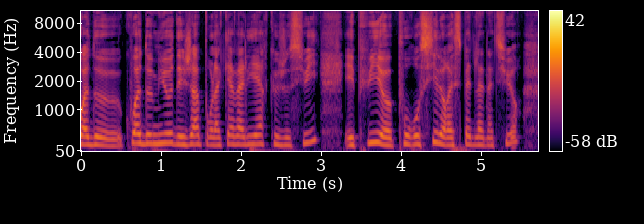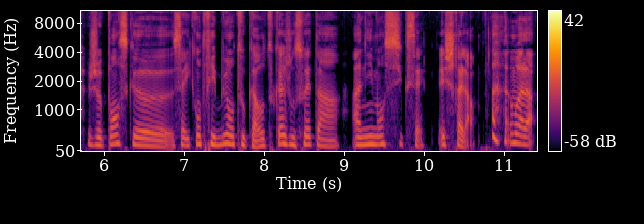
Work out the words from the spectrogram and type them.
quoi de, quoi de mieux déjà pour la cavalière que je suis et puis euh, pour aussi le respect de la nature. Je pense que ça y contribue en tout cas. En tout cas, je vous souhaite un, immense succès et je serai là. voilà.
